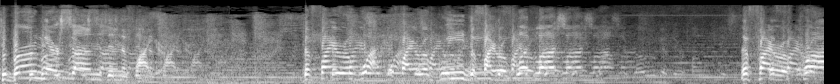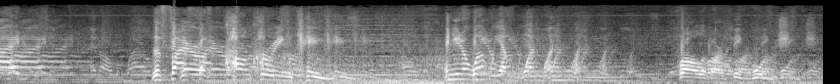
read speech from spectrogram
To burn their sons in the fire. The fire of what? The fire of greed, the fire of bloodlust, the fire of pride, the fire of conquering king. And you know what? We haven't won one more for all of our big war machines.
